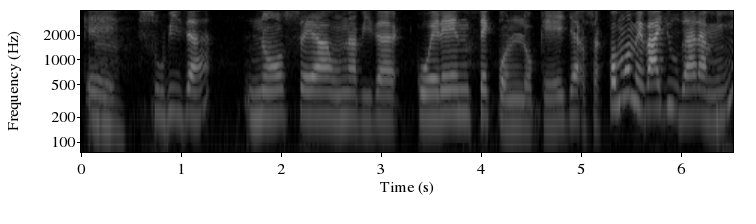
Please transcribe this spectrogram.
que Mm. su vida no sea una vida coherente con lo que ella, o sea, ¿cómo me va a ayudar a mí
